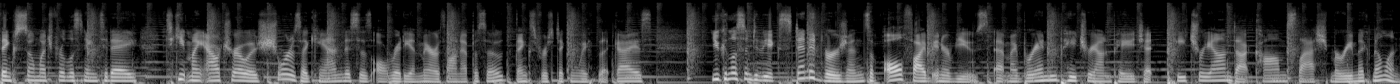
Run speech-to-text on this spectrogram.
Thanks so much for listening today. To keep my outro as short as I can, this is already a marathon episode. Thanks for sticking with it, guys. You can listen to the extended versions of all five interviews at my brand new Patreon page at patreon.com slash Marie McMillan.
